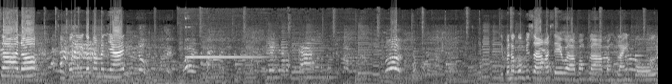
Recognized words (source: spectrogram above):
Sa ano? Sampung ikot naman yan. Di pa nag-umpisa kasi wala pang, pla pang blindfold.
